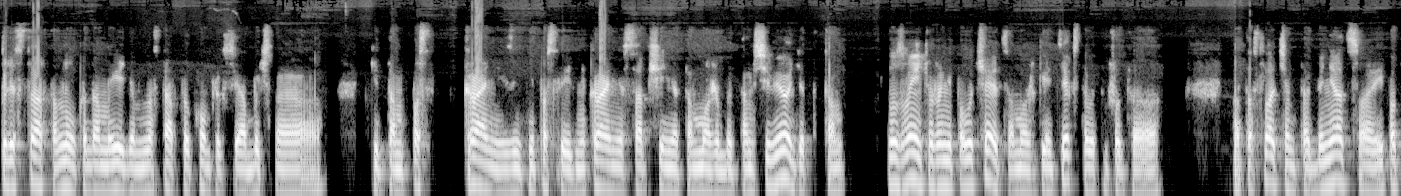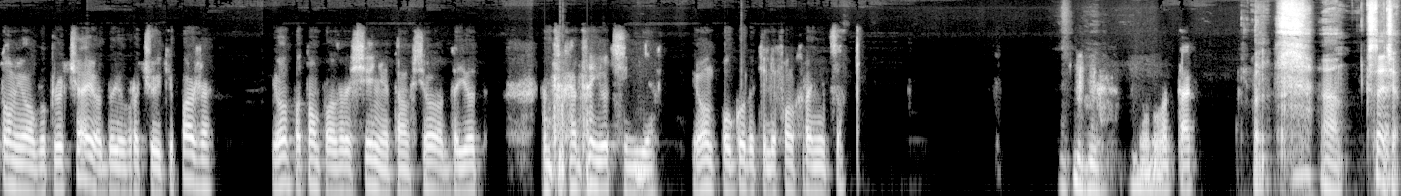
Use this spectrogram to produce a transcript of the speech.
перед стартом, ну, когда мы едем на стартовый комплекс, я обычно какие-то там крайние, извините, не последние, крайние сообщения, там, может быть, там CV где-то там, ну, звонить уже не получается, а может, какие-то текстовые, там что-то отослать, чем-то обменяться, и потом его выключаю, отдаю врачу экипажа, и он потом по возвращению там все отдает, отдает семье. И он полгода телефон хранится. Вот так. А, кстати,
